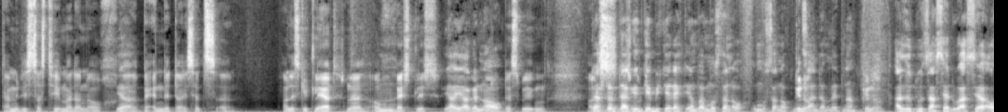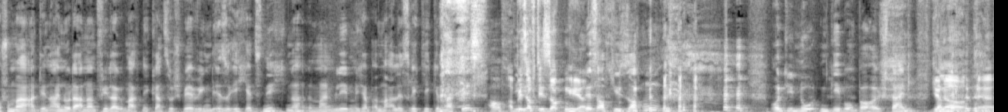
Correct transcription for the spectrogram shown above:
damit ist das Thema dann auch ja. äh, beendet. Da ist jetzt äh, alles geklärt, ne? auch mhm. rechtlich. Ja, ja, genau. Und deswegen das stimmt, da gebe ich dir recht. Irgendwann muss dann auch, muss dann auch gut genau. sein damit. Ne? Genau. Also du sagst ja, du hast ja auch schon mal den einen oder anderen Fehler gemacht, nicht ganz so schwerwiegend. Also ich jetzt nicht, ne? In meinem Leben. Ich habe immer alles richtig gemacht. Bis auf, die, bis auf die Socken hier. Bis auf die Socken und die Notengebung bei Holstein. Genau. ja.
